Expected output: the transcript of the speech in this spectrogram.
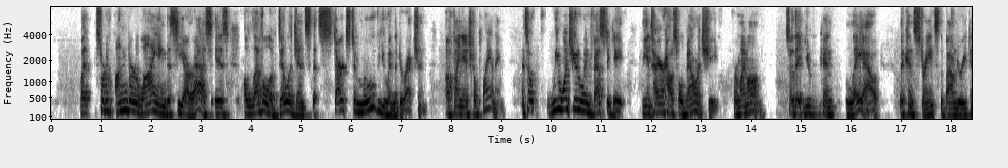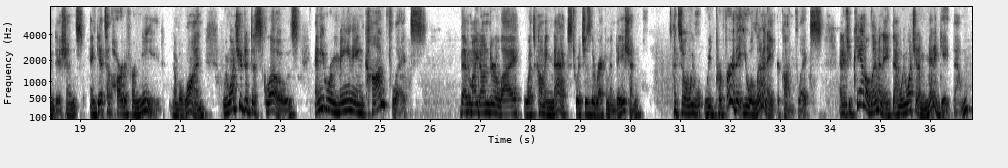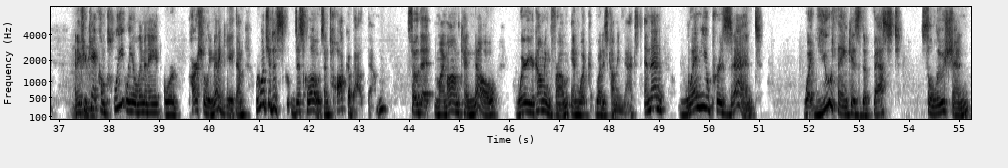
but sort of underlying the CRS is a level of diligence that starts to move you in the direction of financial planning. And so we want you to investigate the entire household balance sheet for my mom so that you can lay out the constraints, the boundary conditions, and get to the heart of her need. Number one, we want you to disclose any remaining conflicts that might underlie what's coming next, which is the recommendation. And so we, we'd prefer that you eliminate your conflicts. And if you can't eliminate them, we want you to mitigate them. And if you mm-hmm. can't completely eliminate or partially mitigate them, we want you to disclose and talk about them so that my mom can know where you're coming from and what, what is coming next. And then when you present what you think is the best solution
